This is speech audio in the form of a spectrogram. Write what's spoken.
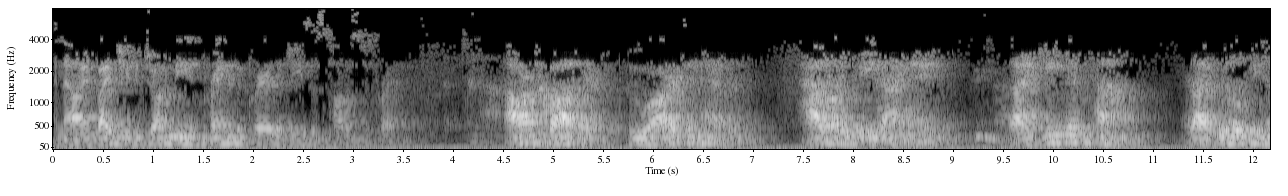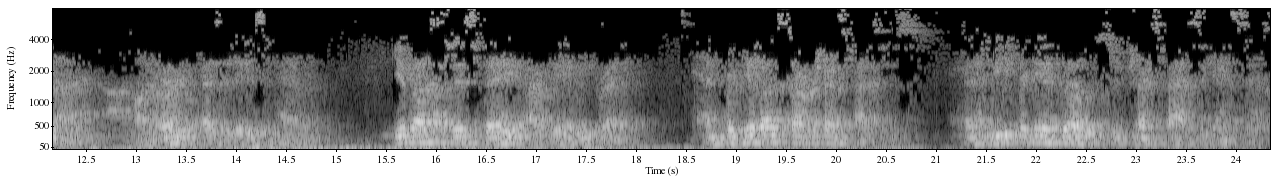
And now I invite you to join me in praying the prayer that Jesus taught us to pray. Our Father, who art in heaven, hallowed be thy name. Thy kingdom come, thy will be done, on earth as it is in heaven. Give us this day our daily bread, and forgive us our trespasses, as we forgive those who trespass against us.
